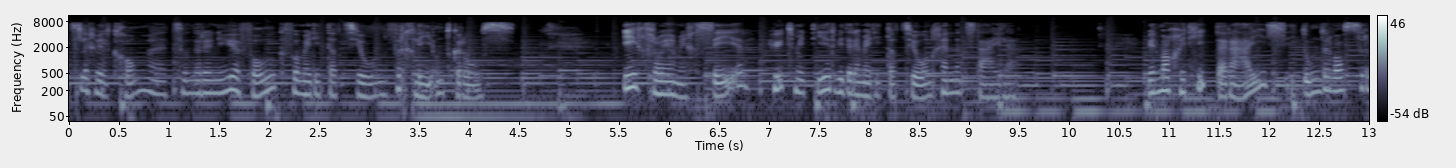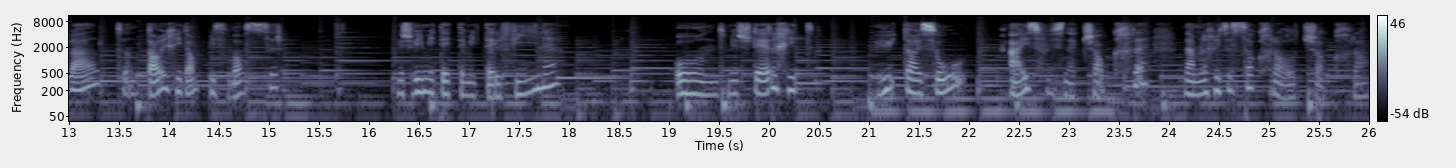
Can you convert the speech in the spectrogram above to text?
Herzlich willkommen zu einer neuen Folge von Meditation für Klein und Gross. Ich freue mich sehr, heute mit dir wieder eine Meditation zu teilen. Wir machen heute eine Reise in die Unterwasserwelt und tauchen ab ins Wasser. Wir schwimmen dort mit Delfinen und wir stärken heute auch so eines unserer Chakren, nämlich unser Sakralchakra.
